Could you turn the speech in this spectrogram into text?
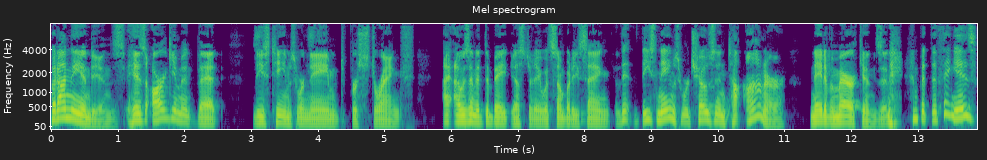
But on the Indians, his argument that these teams were named for strength. I, I was in a debate yesterday with somebody saying that these names were chosen to honor Native Americans. And, but the thing is,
